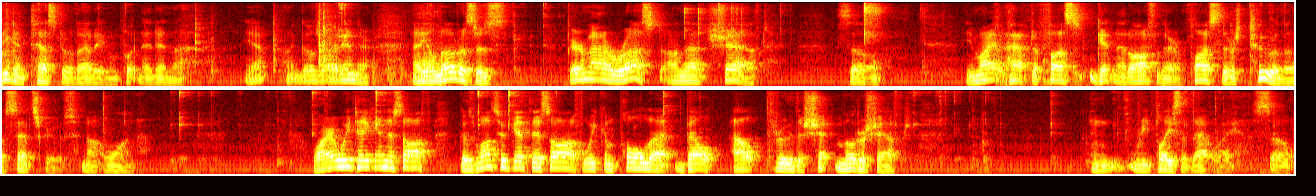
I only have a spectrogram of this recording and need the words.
You can test it without even putting it in the yeah it goes right in there. Now you'll notice there's a fair amount of rust on that shaft so you might have to fuss getting it off of there. Plus there's two of those set screws not one why are we taking this off because once we get this off, we can pull that belt out through the motor shaft and replace it that way. So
